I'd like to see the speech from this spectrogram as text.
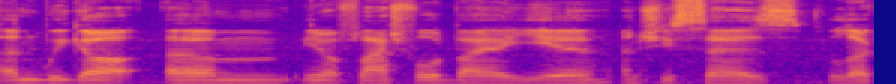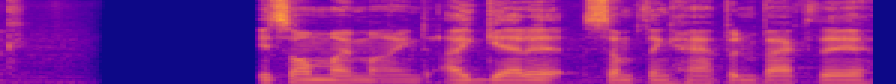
and we got, um, you know, flash forward by a year and she says, look, It's on my mind. I get it. Something happened back there.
